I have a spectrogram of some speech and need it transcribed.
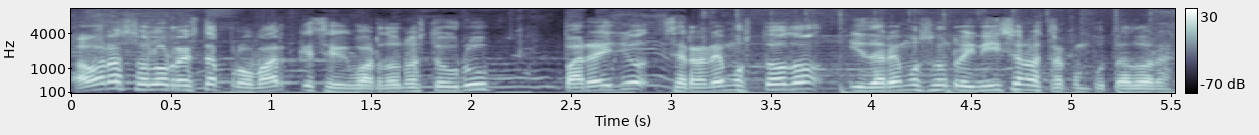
Ahora solo resta probar que se guardó nuestro grupo. Para ello cerraremos todo y daremos un reinicio a nuestra computadora.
